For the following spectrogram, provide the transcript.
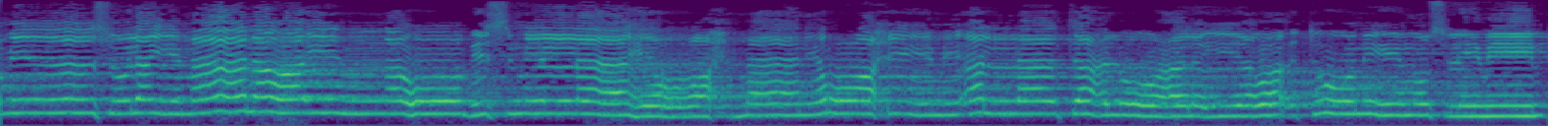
من سليمان وإنه بسم الله الرحمن الرحيم ألا تعلوا علي وأتوني مسلمين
